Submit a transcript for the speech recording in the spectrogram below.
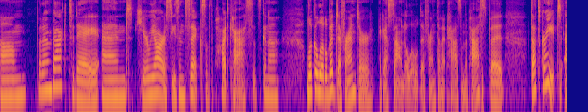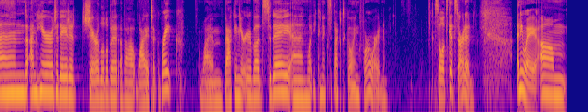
um, but I'm back today, and here we are, season six of the podcast. It's going to look a little bit different, or I guess sound a little different than it has in the past, but that's great. And I'm here today to share a little bit about why I took a break, why I'm back in your earbuds today, and what you can expect going forward. So let's get started. Anyway, um,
